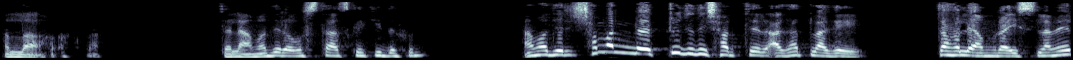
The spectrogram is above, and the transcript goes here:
আল্লাহ আকবর। তাহলে আমাদের অবস্থা আজকে কি দেখুন? আমাদের সামান্য একটু যদি স্বার্থের আঘাত লাগে, তাহলে আমরা ইসলামের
